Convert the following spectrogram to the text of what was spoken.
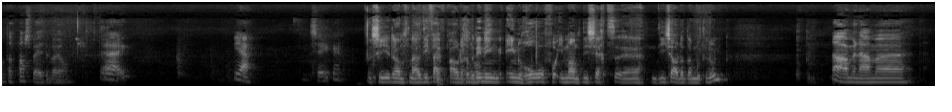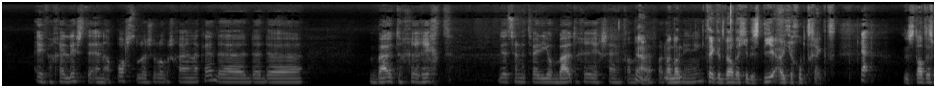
Want dat past beter bij ons. Ja, ik- ja, zeker. dan zie je dan vanuit die vijfvoudige bediening één rol voor iemand die zegt, eh, die zou dat dan moeten doen. Nou, met name eh, evangelisten en apostelen zullen waarschijnlijk hè, de, de, de buitengericht. Dit zijn de twee die op buitengericht zijn van de Ja, vijfvoudige maar dan bediening. betekent wel dat je dus die uit je groep trekt. Ja. Dus dat is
